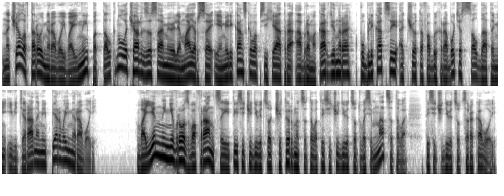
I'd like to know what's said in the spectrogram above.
Начало Второй мировой войны подтолкнуло Чарльза Самюэля Майерса и американского психиатра Абрама Кардинера к публикации отчетов об их работе с солдатами и ветеранами Первой мировой. Военный невроз во Франции 1914-1918, 1940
